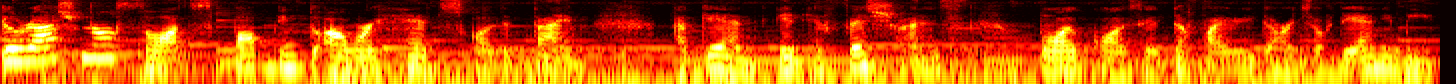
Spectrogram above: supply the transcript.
Irrational thoughts pop into our heads all the time. Again, in Ephesians, Paul calls it the fiery darts of the enemy.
